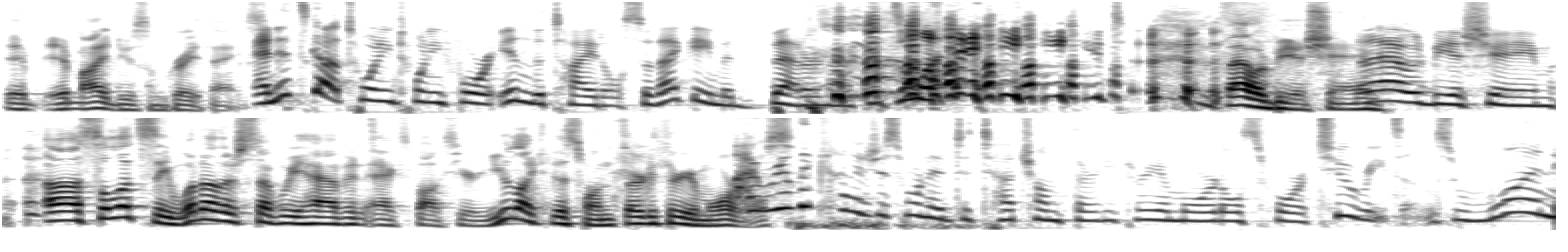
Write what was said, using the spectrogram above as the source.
it, it might do some great things. And it's got 2024 in the title, so that game had better not be delayed. that would be a shame. that would be a shame. Uh, so let's see what other stuff we have in Xbox here. You liked this one, 33 Immortals. I really kind of just wanted to touch on 33 Immortals for two reasons. One,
